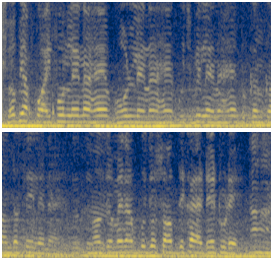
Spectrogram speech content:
जो भी आपको आईफोन लेना है गोल्ड लेना है कुछ भी लेना है दुकान का अंदर से ही लेना है. और जो मैंने आपको जो शॉप दिखाया डे टू डे हाँ हाँ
